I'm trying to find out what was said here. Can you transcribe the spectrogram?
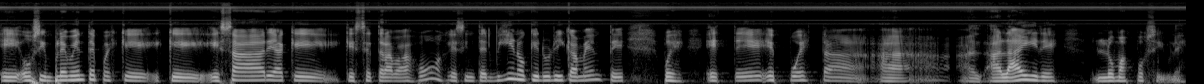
eh, o simplemente pues que, que esa área que, que se trabajó, que se intervino quirúrgicamente, pues esté expuesta al aire lo más posible?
